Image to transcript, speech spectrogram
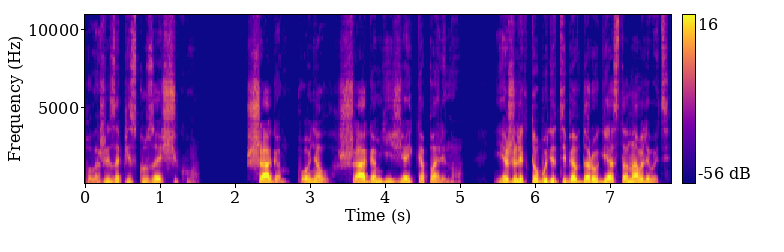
«Положи записку за щеку». «Шагом, понял? Шагом езжай к Капарину. Ежели кто будет тебя в дороге останавливать,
